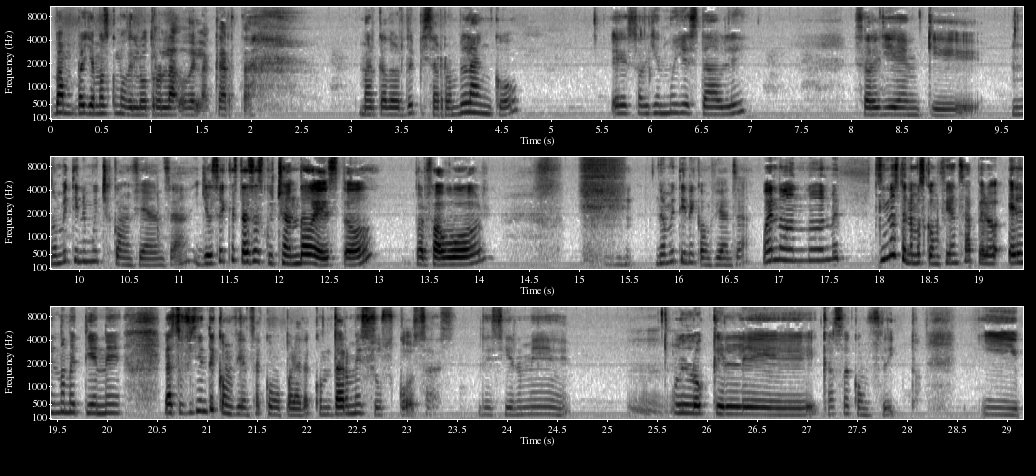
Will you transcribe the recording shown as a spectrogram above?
vayamos como del otro lado de la carta. Marcador de pizarrón blanco es alguien muy estable, es alguien que no me tiene mucha confianza. Yo sé que estás escuchando esto, por favor. no me tiene confianza. Bueno, no me sí nos tenemos confianza, pero él no me tiene la suficiente confianza como para contarme sus cosas, decirme mm, lo que le causa conflicto. Y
